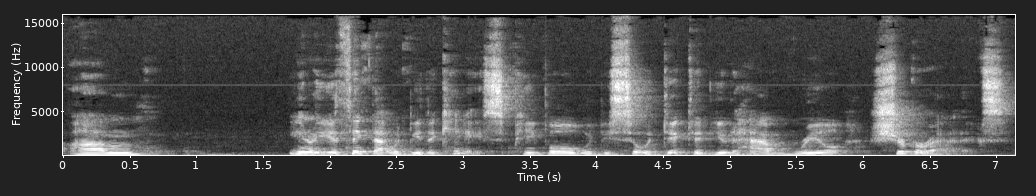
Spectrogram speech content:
Um, you know, you'd think that would be the case. People would be so addicted, you'd have real sugar addicts.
